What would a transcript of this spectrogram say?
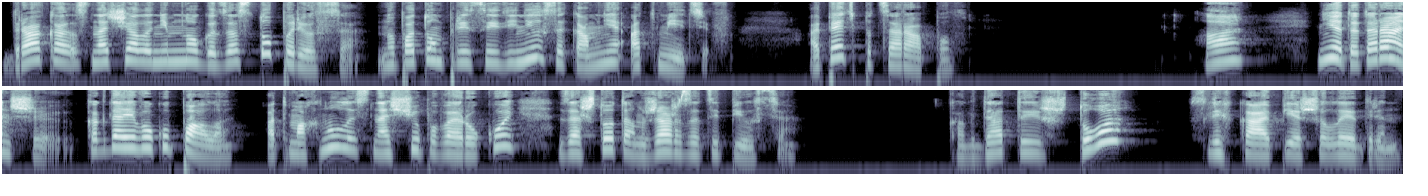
Драка сначала немного застопорился, но потом присоединился ко мне, отметив. Опять поцарапал. «А? Нет, это раньше, когда его купала», отмахнулась, нащупывая рукой, за что там жар зацепился. «Когда ты что?» – слегка опешил Эдрин.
